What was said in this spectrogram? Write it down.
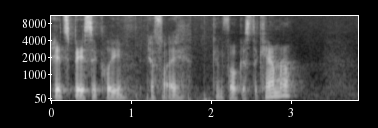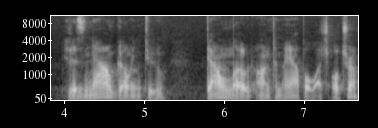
it's basically, if I can focus the camera, it is now going to download onto my Apple Watch Ultra.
